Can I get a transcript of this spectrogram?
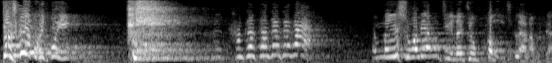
叫谁也不会同意。看看看看看看，没说两句了就蹦起来了，不是？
